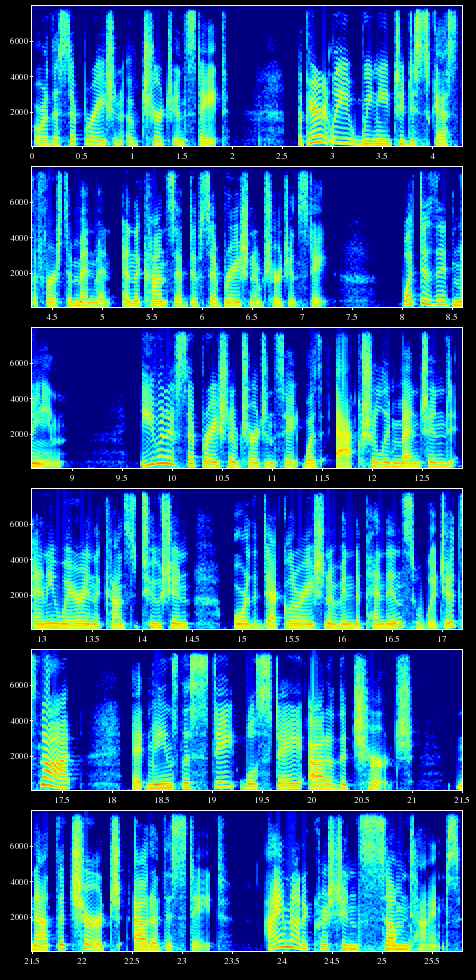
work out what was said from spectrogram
or the separation of church and state. Apparently, we need to discuss the First Amendment and the concept of separation of church and state. What does it mean? Even if separation of church and state was actually mentioned anywhere in the Constitution or the Declaration of Independence, which it's not, it means the state will stay out of the church, not the church out of the state. I am not a Christian sometimes,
